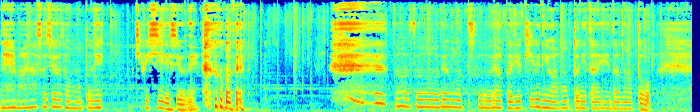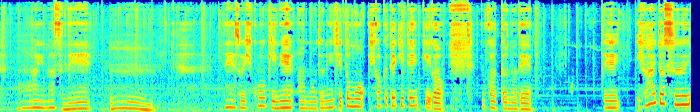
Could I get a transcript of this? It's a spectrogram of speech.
ねマイナス10度本当に厳しいですよね。そうそう、でもそう、やっぱ雪国は本当に大変だなと思いますね。うん。ねそう飛行機ね、あの土日とも比較的天気が良かったので、で、意外と空い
